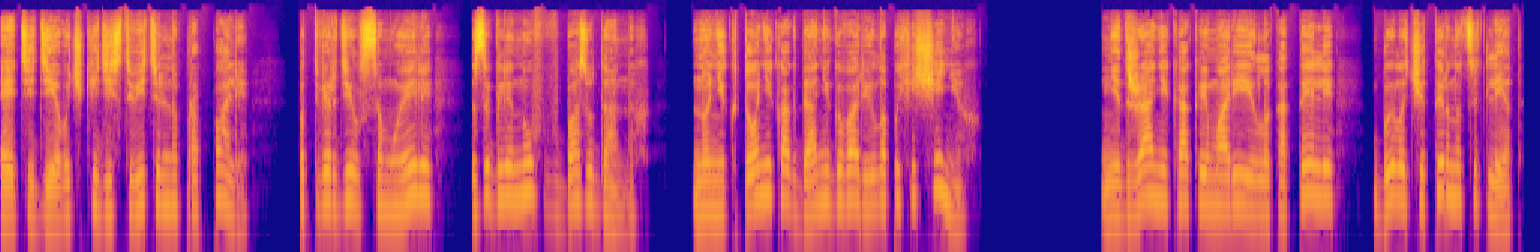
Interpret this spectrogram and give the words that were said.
«Эти девочки действительно пропали», — подтвердил Самуэли, заглянув в базу данных. «Но никто никогда не говорил о похищениях». Ниджани, как и Марии Локотелли, было 14 лет,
